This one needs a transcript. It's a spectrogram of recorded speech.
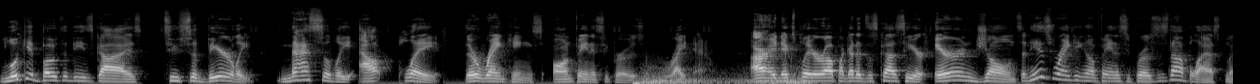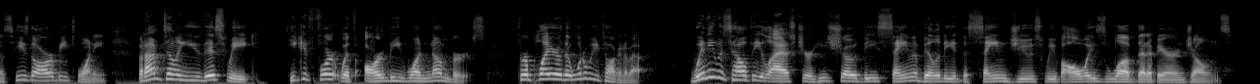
Look at both of these guys to severely massively outplay their rankings on Fantasy Pros right now. All right, next player up, I got to discuss here Aaron Jones. And his ranking on Fantasy Pros is not blasphemous. He's the RB20. But I'm telling you this week, he could flirt with RB1 numbers. For a player that, what are we talking about? When he was healthy last year, he showed the same ability, the same juice we've always loved out of Aaron Jones.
